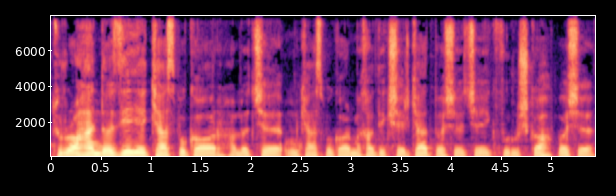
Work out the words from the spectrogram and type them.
تو راه اندازی یک کسب و کار حالا چه اون کسب و کار می‌خواد یک شرکت باشه چه یک فروشگاه باشه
